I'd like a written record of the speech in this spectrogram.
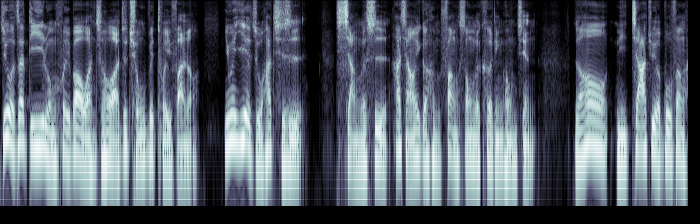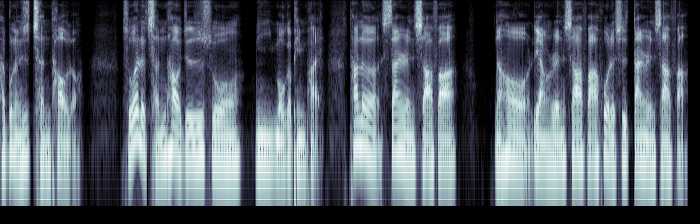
结果在第一轮汇报完之后啊，就全部被推翻了。因为业主他其实想的是，他想要一个很放松的客厅空间，然后你家具的部分还不能是成套的。所谓的成套，就是说你某个品牌它的三人沙发。然后两人沙发或者是单人沙发，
